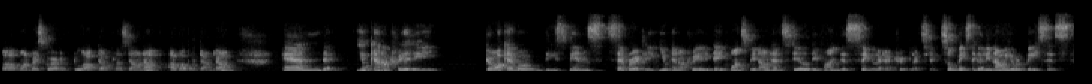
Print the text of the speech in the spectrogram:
uh, 1 by square root of 2, up, down, plus down, up, up, up, up, down, down. And you cannot really talk about these spins separately, you cannot really take one spin out and still define this singlet and triplet state. So basically now your basis,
